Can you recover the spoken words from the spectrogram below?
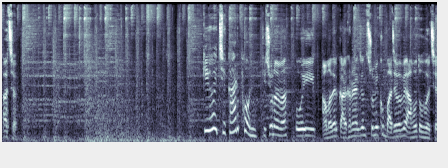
আচ্ছা। কি হয়েছে? কার ফোন? কিছু নয় মা। ওই আমাদের কারখানার একজন শ্রমিক খুব বাজেভাবে আহত হয়েছে।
